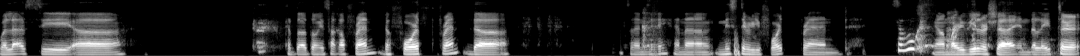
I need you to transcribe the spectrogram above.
Wala si uh kato atong isa ka friend, the fourth friend, the saan ni kanang mystery fourth friend. So, Nga ma-reveal siya in the later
